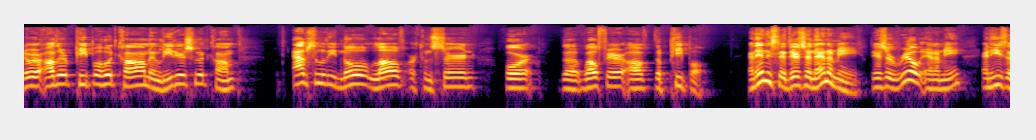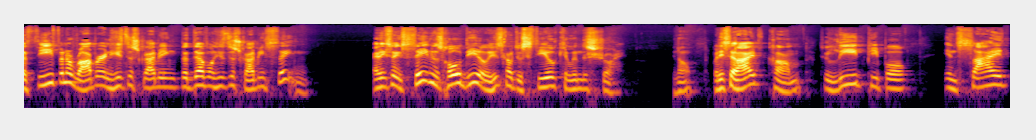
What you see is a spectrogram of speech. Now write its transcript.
there were other people who had come and leaders who had come, absolutely no love or concern for the welfare of the people. And then he said, There's an enemy, there's a real enemy, and he's a thief and a robber, and he's describing the devil, he's describing Satan. And he's saying Satan's whole deal, he's come to steal, kill, and destroy. You know? But he said, I've come to lead people inside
